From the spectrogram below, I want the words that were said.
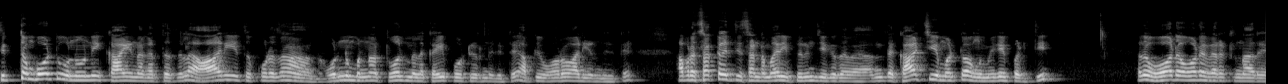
திட்டம் போட்டு ஒன்று ஒன்று காய் நகர்த்ததில் ஆரியத்தை கூட தான் ஒன்று மண்ணா தோல் மேலே கை போட்டு இருந்துக்கிட்டு அப்படி உறவாடி இருந்துக்கிட்டு அப்புறம் சக்கரத்தி சண்டை மாதிரி பிரிஞ்சுக்கிற அந்த காட்சியை மட்டும் அவங்க மிகைப்படுத்தி அதை ஓட ஓட விரட்டினார்.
